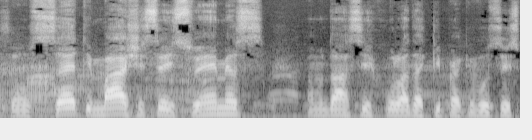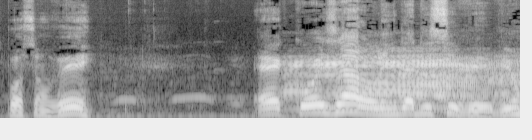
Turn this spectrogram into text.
São sete machos e seis fêmeas. Vamos dar uma circulada aqui para que vocês possam ver. É coisa linda de se ver, viu?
